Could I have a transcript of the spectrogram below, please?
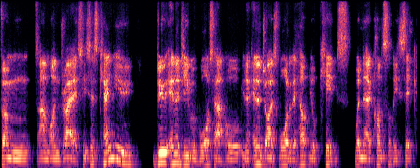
from um, Andreas. He says, can you do energy with water or, you know, energize water to help your kids when they're constantly sick?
